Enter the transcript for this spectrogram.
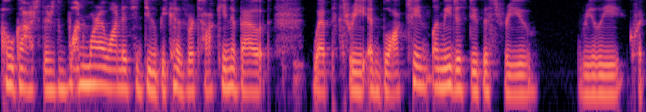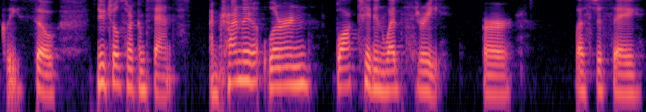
Oh gosh, there's one more I wanted to do because we're talking about Web3 and blockchain. Let me just do this for you really quickly. So, neutral circumstance. I'm trying to learn blockchain and Web3, or let's just say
